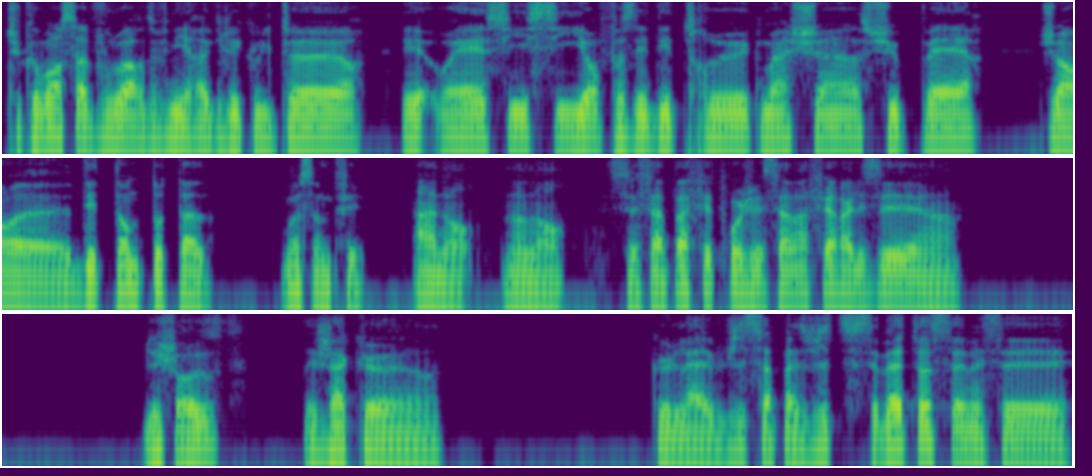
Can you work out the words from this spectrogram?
tu commences à vouloir devenir agriculteur. Et ouais, si, si, on faisait des trucs, machin, super. Genre euh, détente totale. Moi, ça me fait. Ah non, non, non. Ça n'a pas fait de projet. Ça m'a fait réaliser euh, des choses. Déjà que, que la vie, ça passe vite. C'est bête, hein, c'est- mais c'est.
